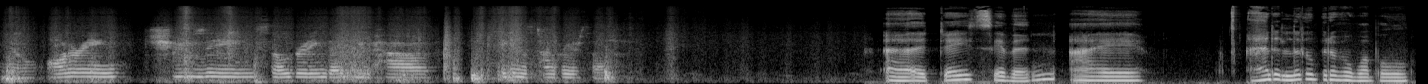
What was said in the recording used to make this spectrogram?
You know, honoring, choosing, celebrating that you have taken this time for yourself. Uh, day seven, I I had a little bit of a wobble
